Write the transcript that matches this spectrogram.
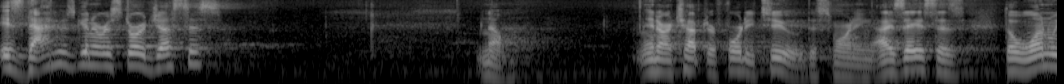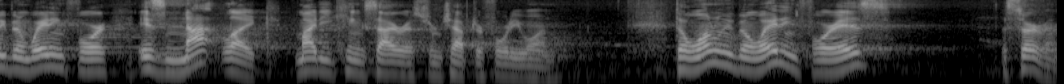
Is that who's going to restore justice? No. In our chapter 42 this morning, Isaiah says, The one we've been waiting for is not like mighty King Cyrus from chapter 41. The one we've been waiting for is the servant.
